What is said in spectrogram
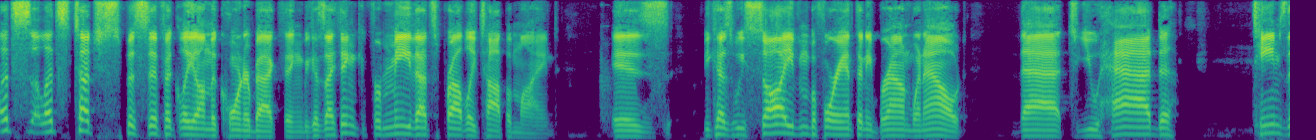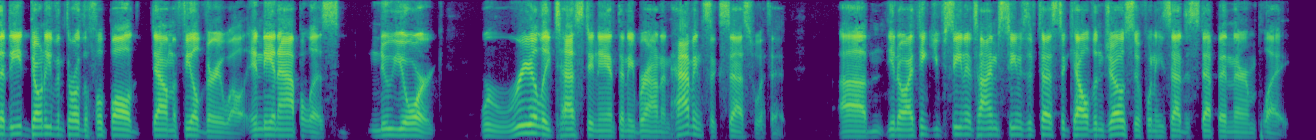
Let's let's touch specifically on the cornerback thing because I think for me that's probably top of mind. Is because we saw even before Anthony Brown went out that you had teams that don't even throw the football down the field very well. Indianapolis, New York, were really testing Anthony Brown and having success with it. Um, you know, I think you've seen at times teams have tested Kelvin Joseph when he's had to step in there and play.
